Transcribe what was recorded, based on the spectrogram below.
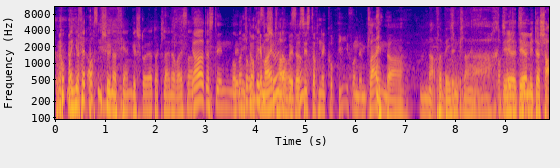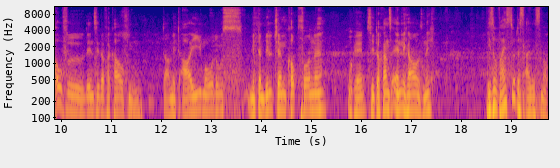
Guck mal, hier fährt auch so ein schöner ferngesteuerter kleiner weißer. Ja, das den, Robert, den ich sieht gemeint habe. aus, das ne? ist doch eine Kopie von dem kleinen da. Na, von welchem kleinen? Ach, Aus der, der mit der Schaufel, den sie da verkaufen. Da mit AI-Modus, mit dem Bildschirmkopf vorne. Okay. Sieht doch ganz ähnlich aus, nicht? Wieso weißt du das alles noch?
